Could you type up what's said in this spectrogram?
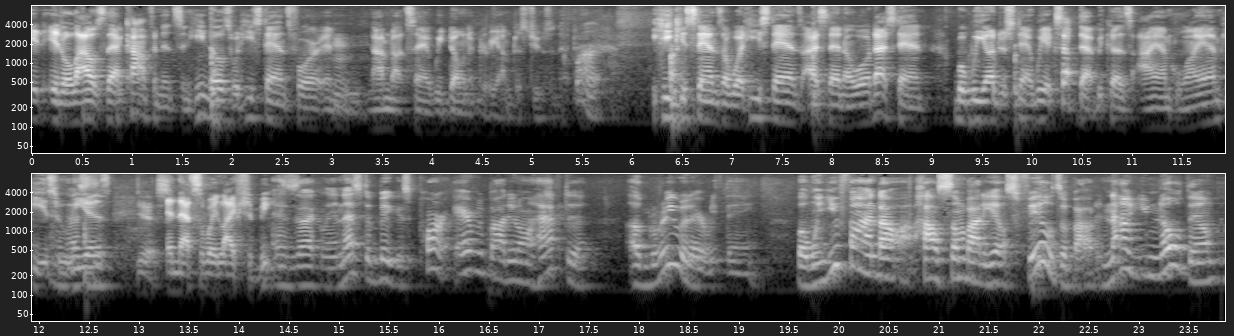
It, it allows that confidence, and he knows what he stands for. And I'm not saying we don't agree. I'm just using it. Right. He can- stands on what he stands. I stand on what I stand. But we understand. We accept that because I am who I am. He is who he That's is, Yes. and that's the way life should be. Exactly, and that's the biggest part. Everybody don't have to agree with everything, but when you find out how somebody else feels about it, now you know them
